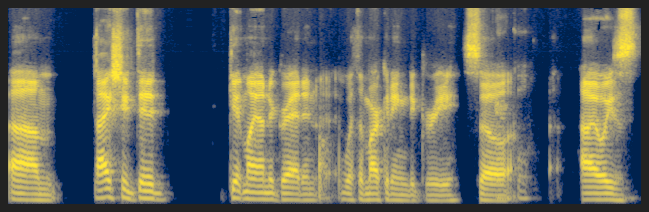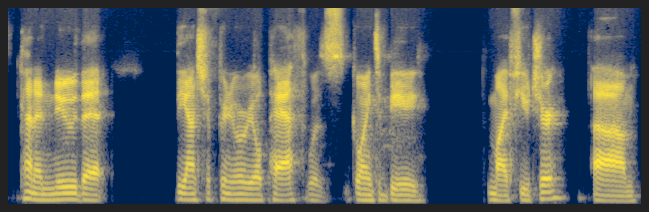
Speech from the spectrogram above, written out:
um, I actually did get my undergrad in with a marketing degree. So cool. I always kind of knew that the entrepreneurial path was going to be my future. Um,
